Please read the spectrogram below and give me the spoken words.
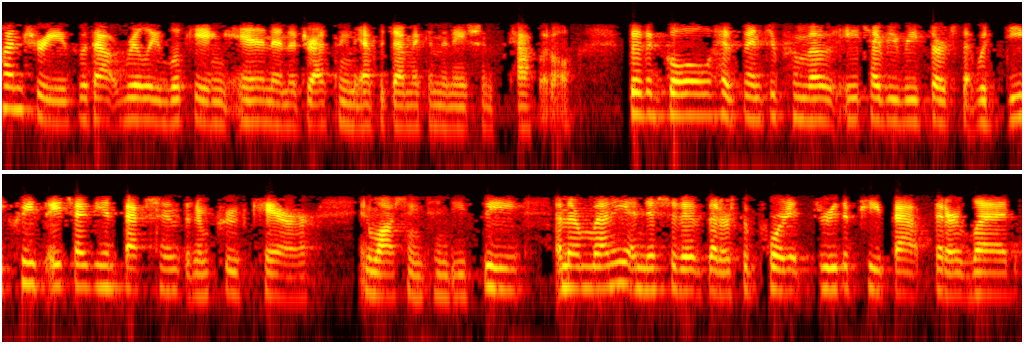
countries without really looking in and addressing the epidemic in the nation's capital? So the goal has been to promote HIV research that would decrease HIV infections and improve care in Washington, D.C. And there are many initiatives that are supported through the PFAP that are led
